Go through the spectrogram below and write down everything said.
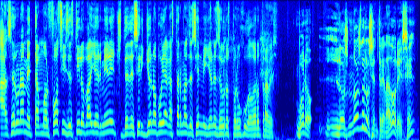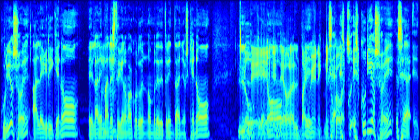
a hacer una metamorfosis estilo Bayern Múnich de decir yo no voy a gastar más de 100 millones de euros por un jugador otra vez? Bueno, los nos de los entrenadores, ¿eh? Curioso, ¿eh? Alegri que no, el alemán este que no me acuerdo el nombre de 30 años que no, El Lowe de- que no. el de ahora, el Bayern Eh, o sea, es, curioso, ¿eh? O sea, eh,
